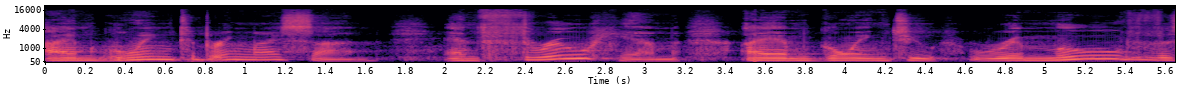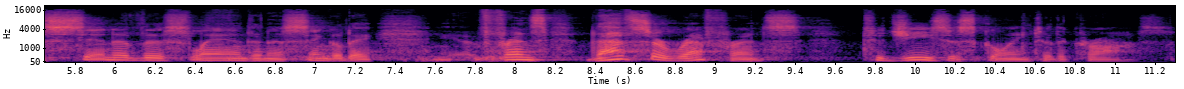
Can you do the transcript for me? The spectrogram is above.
I am going to bring my son, and through him, I am going to remove the sin of this land in a single day. Friends, that's a reference to Jesus going to the cross.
